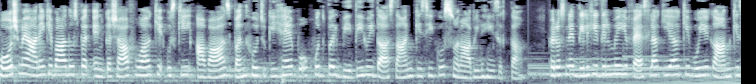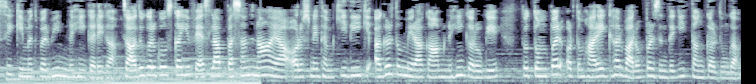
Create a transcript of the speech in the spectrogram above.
होश में आने के बाद उस पर इंकशाफ हुआ कि उसकी आवाज़ बंद हो चुकी है, वो खुद पर बीती हुई दास्तान किसी को सुना भी नहीं सकता। फिर उसने दिल ही दिल में ये फैसला किया कि वो ये काम किसी कीमत पर भी नहीं करेगा। जादूगर को उसका ये फैसला पसंद ना आया और उसने धमकी दी कि अगर तुम मेरा काम नहीं करोगे तो तुम पर और तुम्हारे घर वालों पर ज़िंदगी तंग कर दूँगा।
